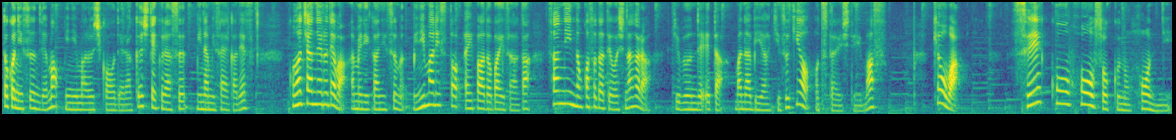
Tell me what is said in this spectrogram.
どこに住んでもミニマル思考で楽して暮らす南さやかです。このチャンネルではアメリカに住むミニマリストライフアドバイザーが3人の子育てをしながら自分で得た学びや気づきをお伝えしています。今日は成功法則の本に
